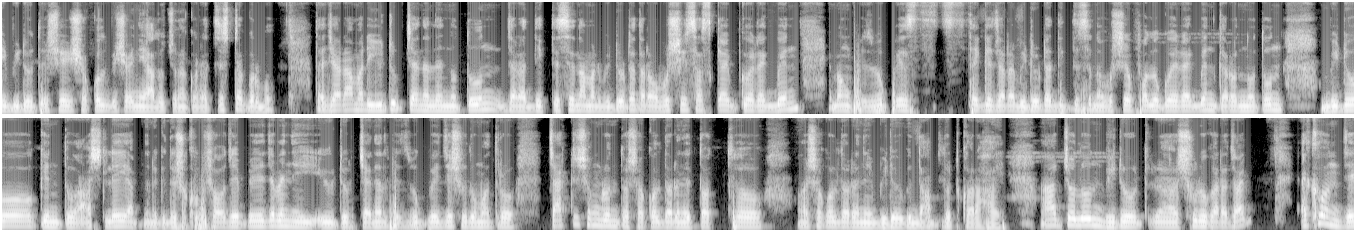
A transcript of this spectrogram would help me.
এই ভিডিওতে সেই সকল বিষয় নিয়ে আলোচনা করার চেষ্টা করব। তাই যারা আমার ইউটিউব চ্যানেলে নতুন যারা দেখতেছেন আমার ভিডিওটা, তারা অবশ্যই সাবস্ক্রাইব করে রাখবেন এবং ফেসবুক পেজ থেকে যারা ভিডিওটা দেখতেছেন, অবশ্যই ফলো করে রাখবেন। কারণ নতুন ভিডিও কিন্তু আসলেই আপনারা কিন্তু খুব সহজেই পেয়ে যাবেন এই ইউটিউব চ্যানেল ফেসবুক পেজে শুধুমাত্র চাকরি সংক্রান্ত সকল ধরনের তথ্য, সকল ধরনের ভিডিও কিন্তু আপলোড করা হয়। আর চলুন ভিডিওটা শুরু করা যাক। এখন যে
